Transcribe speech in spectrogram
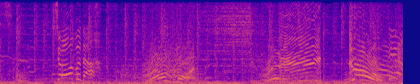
し勝負だ Round one. Ready, go!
